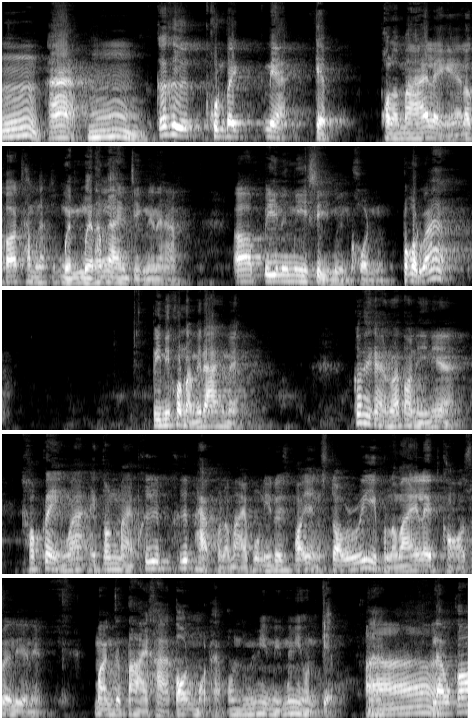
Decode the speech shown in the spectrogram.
อืมอ่าอืมก็คือคุณไปเนี่ยเก็บผลไม้อะไรอย่างเงี้ยแล้วก็ทำงานเหมือนเหมือนทำงานจริงๆเนี่ยนะครับเออปีหนึ่งมีสี่หมื่นคน ปรากฏว่า ปีนี้คนมาไม่ได้ใช่ไหมก็เลยกลายเป็นว่าตอนนี้เนี่ยเขาเกรงว่าไอ้ต้นไม้พืชพืชผักผลไม้พวกนี้โดยเฉพาะอย่างสตรอเบอรี่ผลไม้อะไรของออสเตรเลียเนี่ย มันจะตายคาต้นหมดครับเพราะไม่มีไม่มีคนเก็บอ่าแล้วก็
